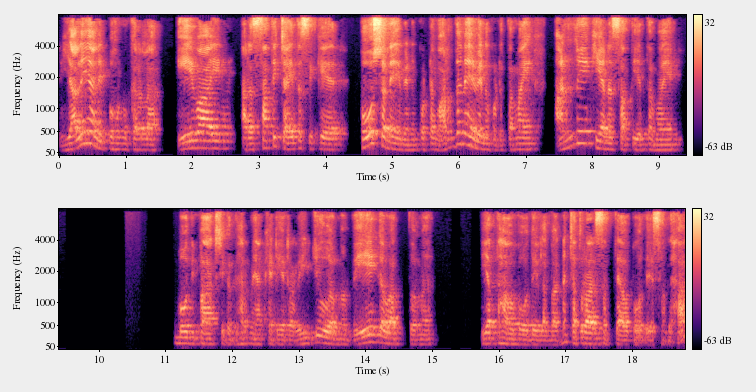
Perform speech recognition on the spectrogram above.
යලි යලි පුහුණු කරලා ඒවායින් අර සති චෛතසිකය පෝෂණය වෙනකොට වර්ධනය වෙනකොට තමයි අන්නේ කියන සතිය තමයි බෝධිපාක්ෂික ධර්මයක් හැටියට ඍජුවම වේගවත්වම යථාබෝධය ලබන්න චතුරාර්ය සත්‍ය අවබෝධය සඳහා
